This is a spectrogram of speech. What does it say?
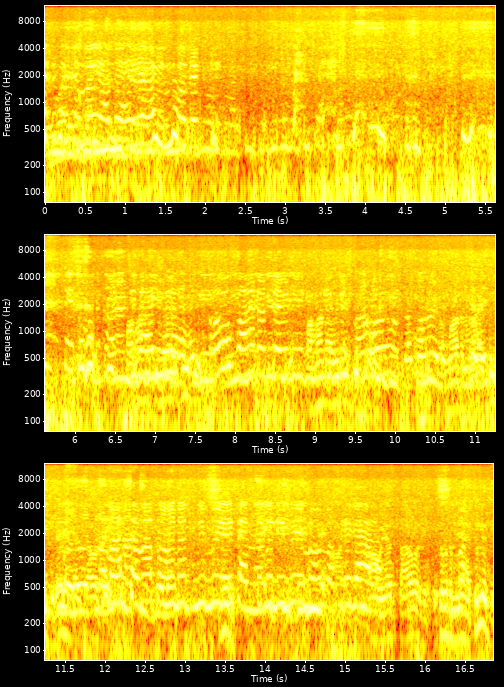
එතකොට තමයි අද එයා ඉන්නවා දැක්කේ එතකොට කරන්ටි දායි වල ඕ පහනත් ඇවිල්ලා පහන ඇවිල්ලා මම සමා පහනත් නිමේ ටැප්පක නිමේ මම වතුර ගහලා ඔයත් ආවද එතකොට මේ ඇතුළේද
